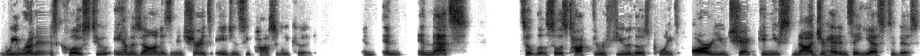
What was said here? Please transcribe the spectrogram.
we run as close to Amazon as an insurance agency possibly could. And and and that's so so let's talk through a few of those points. Are you check can you nod your head and say yes to this?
